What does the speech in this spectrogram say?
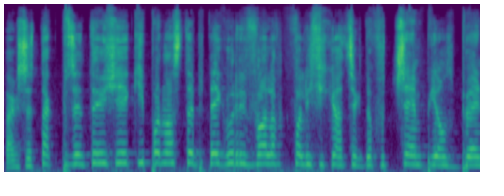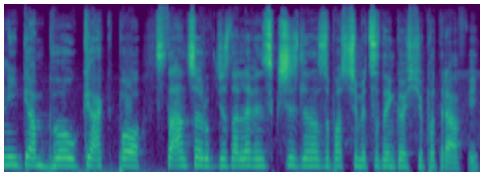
Także tak prezentuje się ekipa następnego rywala w kwalifikacjach do Food Champions, Benny Gambo, Gakpo, Stanco również na lewym skrzydle, no zobaczymy co ten gościu potrafi.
